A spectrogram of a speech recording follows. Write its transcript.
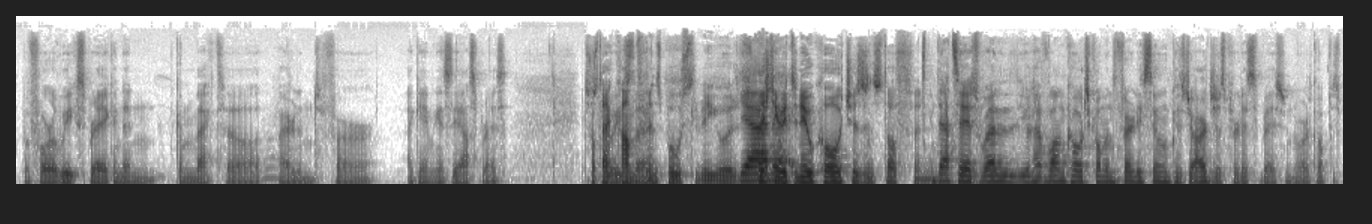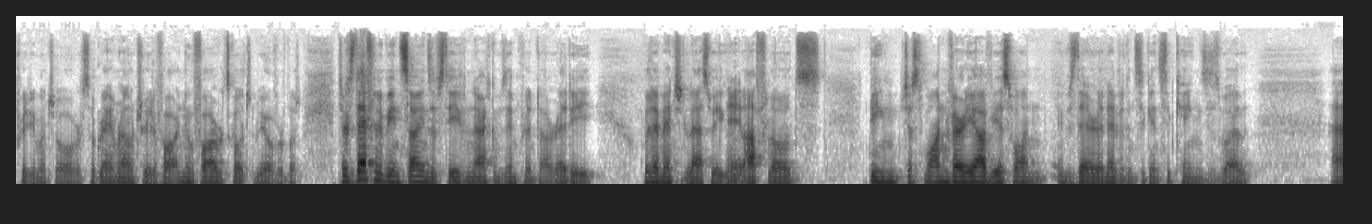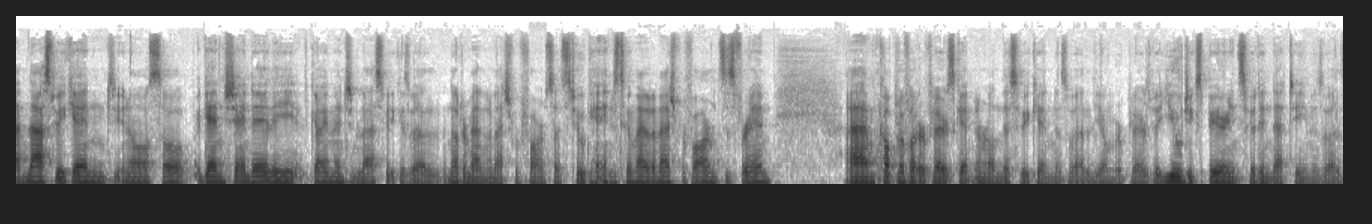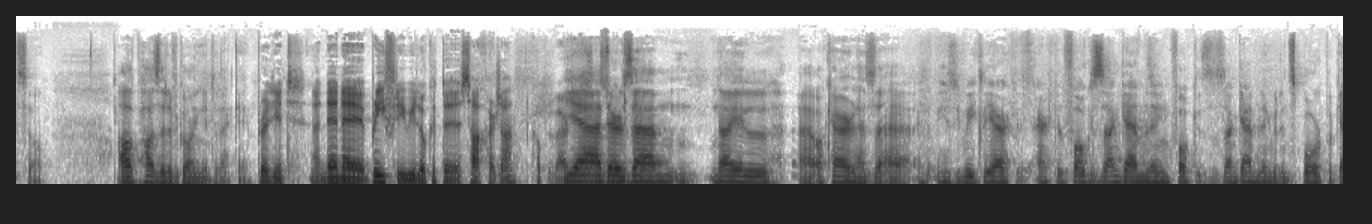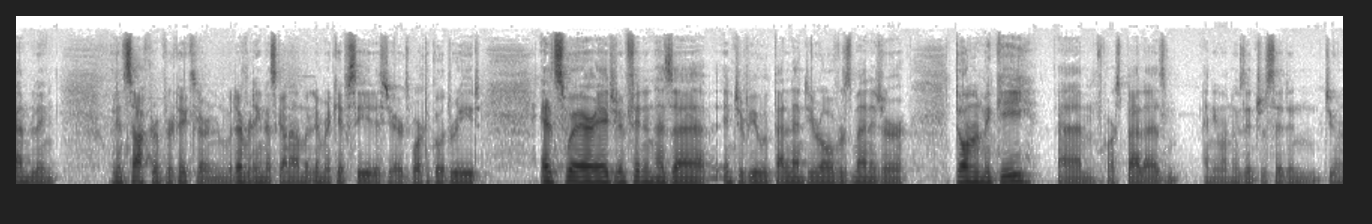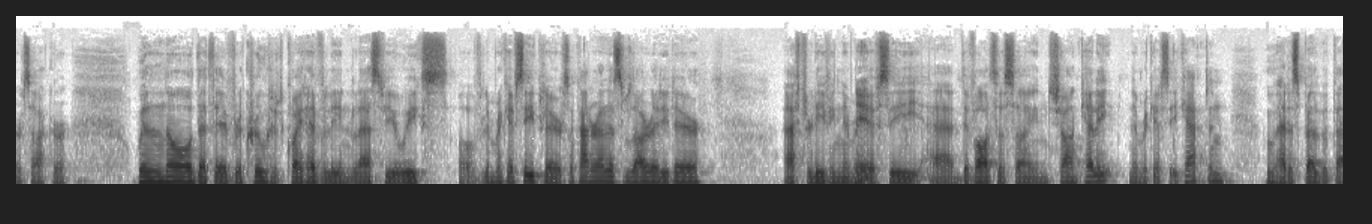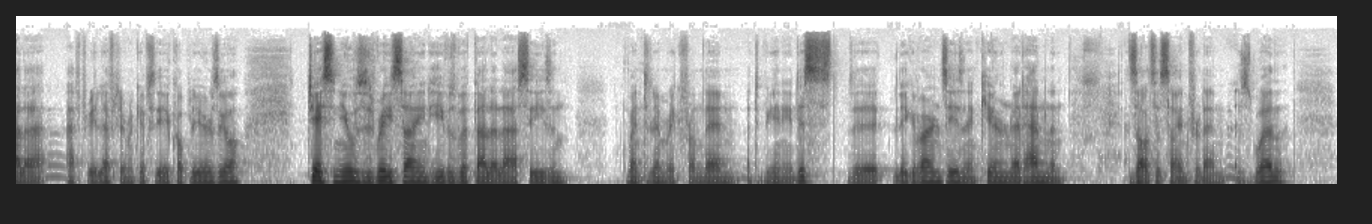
before a week's break, and then coming back to Ireland for a game against the Ospreys. Just that weeks confidence boost will be good, Yeah, especially with the new coaches and stuff. And That's it. Well, you'll have one coach coming fairly soon because Georgia's participation in the World Cup is pretty much over. So Graham Rowntree, the for- new forwards coach, will be over. But there's definitely been signs of Stephen Larkham's imprint already. What I mentioned last week with offloads being just one very obvious one. It was there in evidence against the Kings as well. Um, last weekend, you know, so again, Shane Daly, a guy I mentioned last week as well, another man of the match performance. So that's two games, two man of the match performances for him. A um, couple of other players getting a run this weekend as well, younger players, but huge experience within that team as well. So all positive going into that game. brilliant. And then uh, briefly we look at the soccer, John. A couple of articles. Yeah, there's um, Niall uh, O'Carroll has uh, his weekly article, article focuses on gambling, focuses on gambling within sport, but gambling within soccer in particular, and with everything that's gone on with Limerick FC this year, it's worth a good read. Elsewhere, Adrian Finnan has a interview with Ballynanty Rovers manager Donald McGee. Um, of course, Balla, as anyone who's interested in junior soccer, will know that they've recruited quite heavily in the last few weeks of Limerick FC players. So Conor Ellis was already there after leaving Limerick Yeah. FC. Um, they've also signed Sean Kelly, Limerick FC captain, who had a spell with Bella after he left Limerick FC a couple of years ago. Jason Hughes is re-signed. He was with Bella last season. Went to Limerick from them at the beginning of this the League of Ireland season, and Kieran Red Hanlon has also signed for them as well.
